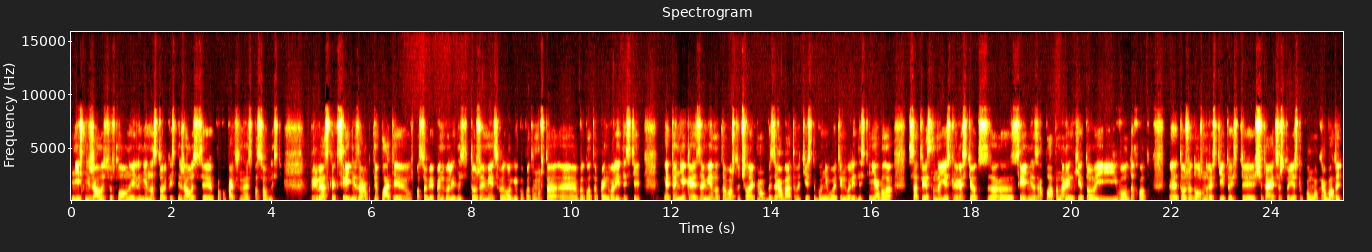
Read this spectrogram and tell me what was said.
не снижалась условно или не настолько снижалась э, покупательная способность. Привязка к средней заработной плате в пособии по инвалидности тоже имеет свою логику, потому что э, выплата по инвалидности – это некая замена того, что человек мог бы зарабатывать, если бы у него этой инвалидности не было. Соответственно, если растет средняя зарплата на рынке, то и его доход э, тоже должен расти. То есть э, считается, что если бы он мог работать,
